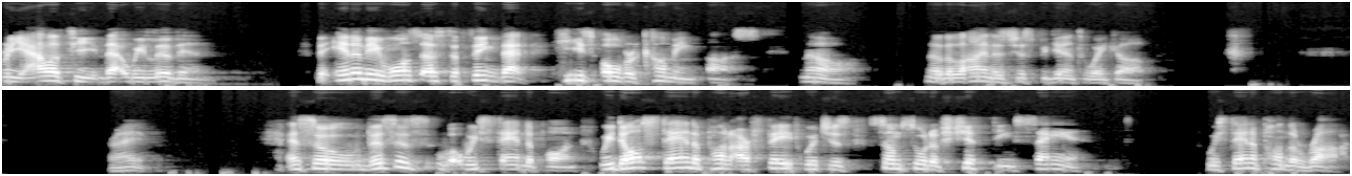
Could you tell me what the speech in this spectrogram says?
reality that we live in. The enemy wants us to think that he's overcoming us. No. No, the lion is just beginning to wake up. Right? And so this is what we stand upon. We don't stand upon our faith, which is some sort of shifting sand. We stand upon the rock.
